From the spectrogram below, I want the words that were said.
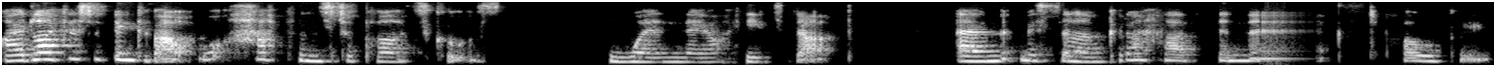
I'd like us to think about what happens to particles when they are heated up. Um, Mr. Lamb, could I have the next poll, please?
